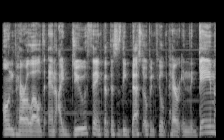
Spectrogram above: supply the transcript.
unparalleled and I do think that this is the best open field pair in the game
